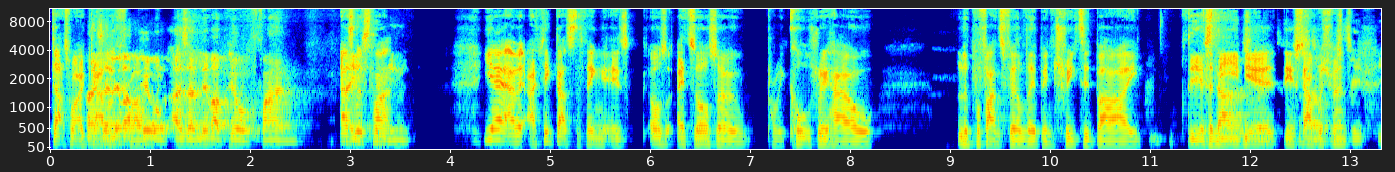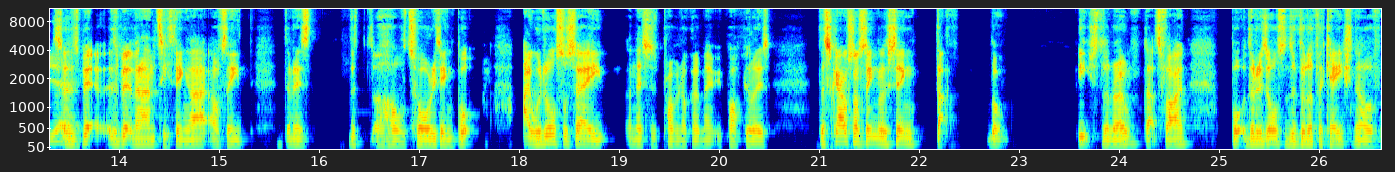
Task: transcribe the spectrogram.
that's what I As a gather from. As a Liverpool fan, As a in fan- Yeah, I, mean, I think that's the thing. Is also it's also probably culturally how Liverpool fans feel they've been treated by the, the media, the establishment. so Yeah. So there's a bit there's a bit of an anti thing. That obviously there is the, the whole Tory thing, but I would also say, and this is probably not going to make me popular, is the Scouse not English thing. That look, each to their own. That's fine. But there is also the vilification of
